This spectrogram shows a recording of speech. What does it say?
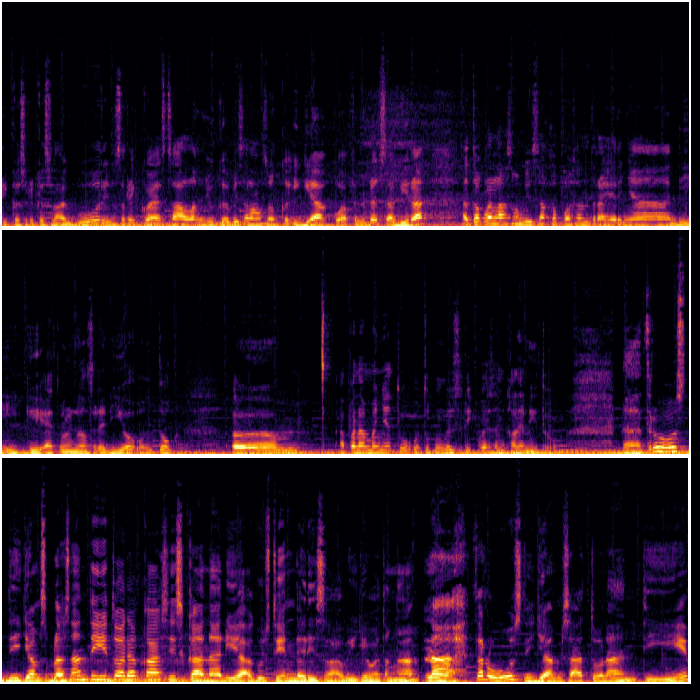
request request lagu, request request salam juga bisa langsung ke IG aku Avinda Sabira atau kalian langsung bisa ke posan terakhirnya di IG at Radio untuk um, apa namanya tuh untuk nulis requestan kalian itu. Nah terus di jam 11 nanti itu ada Kak Siska Nadia Agustin dari Selawi Jawa Tengah. Nah terus di jam 1 nanti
